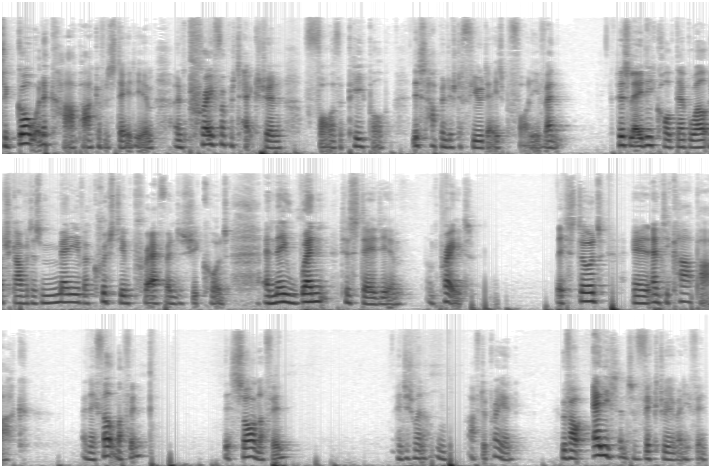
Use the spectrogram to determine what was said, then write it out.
to go to the car park of the stadium and pray for protection for the people. This happened just a few days before the event. This lady called Deb Welch gathered as many of her Christian prayer friends as she could, and they went to the stadium and prayed. They stood in an empty car park and they felt nothing, they saw nothing, and just went home after praying without any sense of victory or anything.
